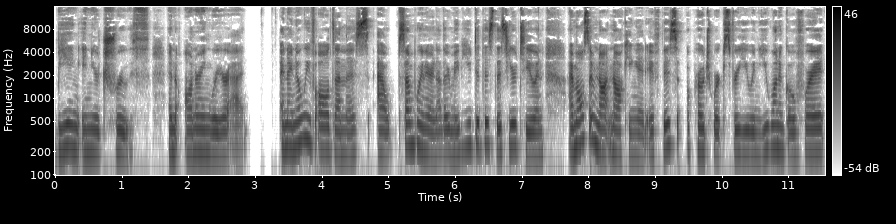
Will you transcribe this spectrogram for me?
being in your truth and honoring where you're at. And I know we've all done this at some point or another. Maybe you did this this year too. And I'm also not knocking it. If this approach works for you and you want to go for it,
